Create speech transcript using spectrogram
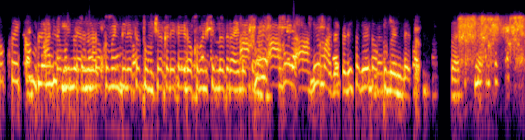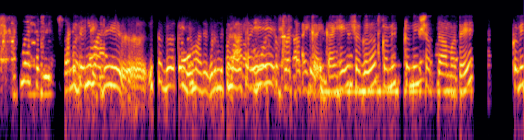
फक्त एक कंप्लेंट घेतली त्यांना डॉक्युमेंट दिले तर तुमच्याकडे काही डॉक्युमेंट शिल्लक राहिले का आहे? आहे माझ्याकडे सगळे डॉक्युमेंट आहेत. आणि त्यांनी माझे सगळं काही माझ्याकडे मी तुम्हाला आता सगळं हे हे सगळं कमीत कमी शब्दामध्ये कमीत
